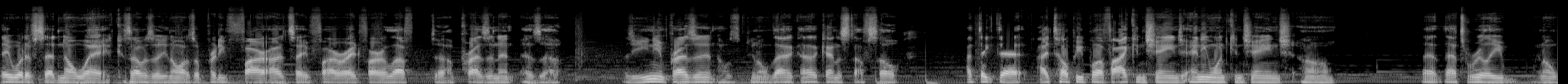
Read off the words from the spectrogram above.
they would have said no way because I was a, you know, I was a pretty far, I'd say far right, far left uh, president as a, as a union president. I was, you know, that, that kind of stuff. So I think that I tell people if I can change, anyone can change. Um, that that's really you know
